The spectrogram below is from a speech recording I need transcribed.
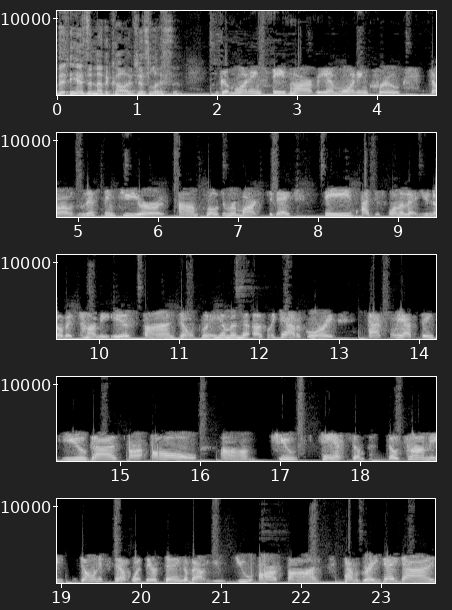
th- here's another caller. Just listen. Good morning, Steve Harvey and morning crew. So I was listening to your um, closing remarks today. Steve, I just want to let you know that Tommy is fine. Don't put him in the ugly category. Actually, I think you guys are all um, cute, handsome. So Tommy, don't accept what they're saying about you. You are fine. Have a great day, guys.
